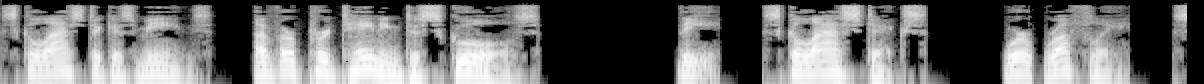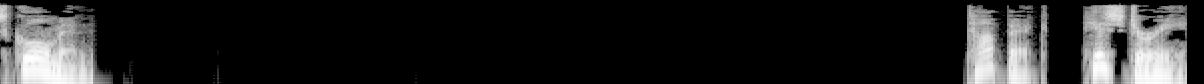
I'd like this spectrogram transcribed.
Scholasticus means, of or pertaining to schools. The scholastics were, roughly, schoolmen. History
